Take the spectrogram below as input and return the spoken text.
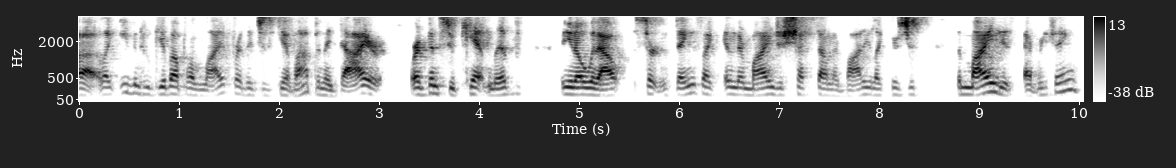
uh, like even who give up on life or they just give up and they die or or events who can't live, you know, without certain things, like and their mind just shuts down their body. Like there's just the mind is everything.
